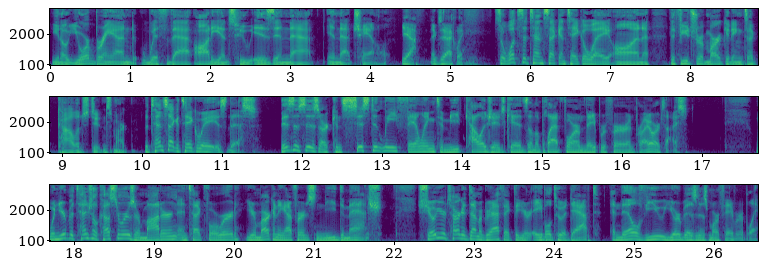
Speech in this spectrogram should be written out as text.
you know, your brand with that audience who is in that, in that channel. Yeah, exactly. So, what's the 10 second takeaway on the future of marketing to college students, Mark? The 10 second takeaway is this businesses are consistently failing to meet college age kids on the platform they prefer and prioritize. When your potential customers are modern and tech forward, your marketing efforts need to match. Show your target demographic that you're able to adapt, and they'll view your business more favorably.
